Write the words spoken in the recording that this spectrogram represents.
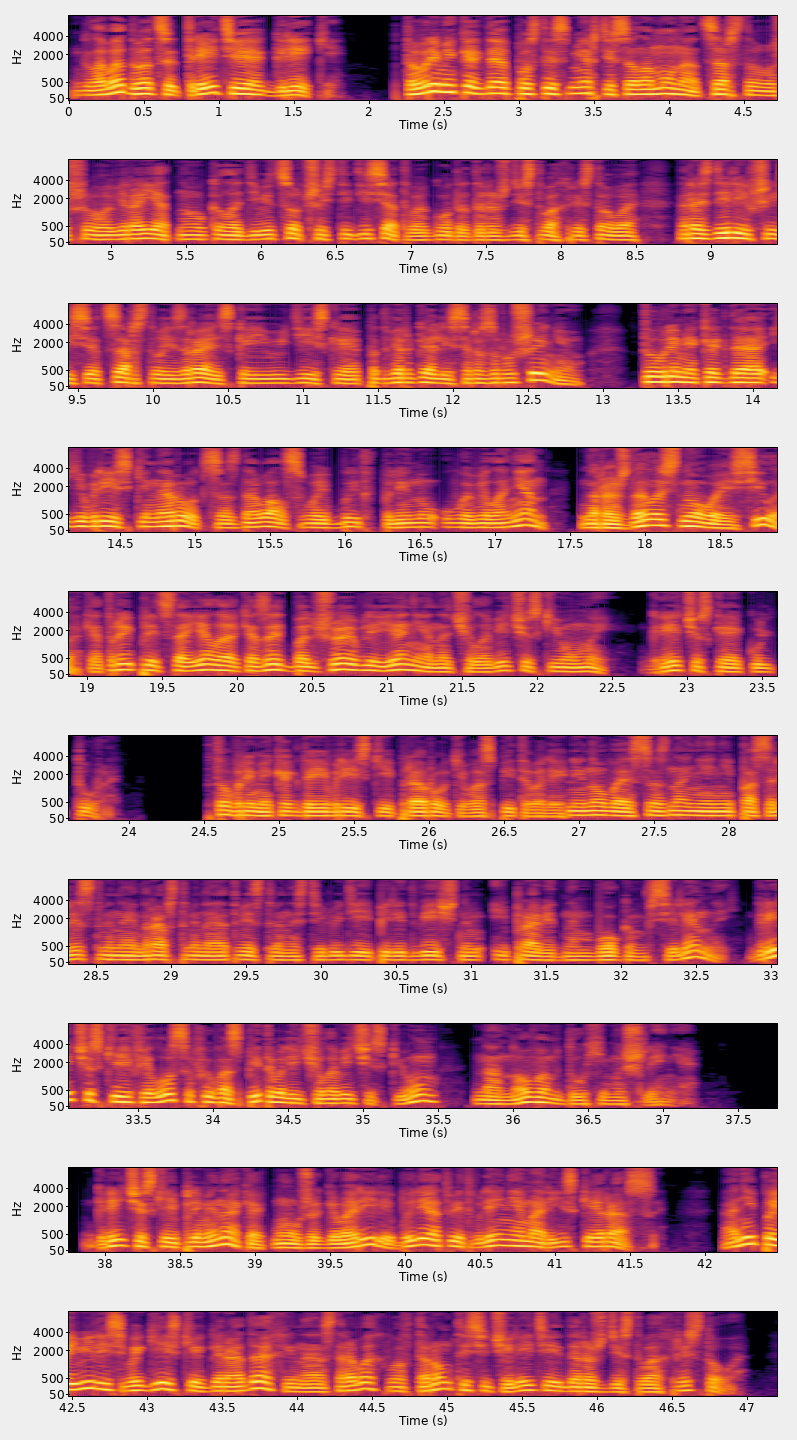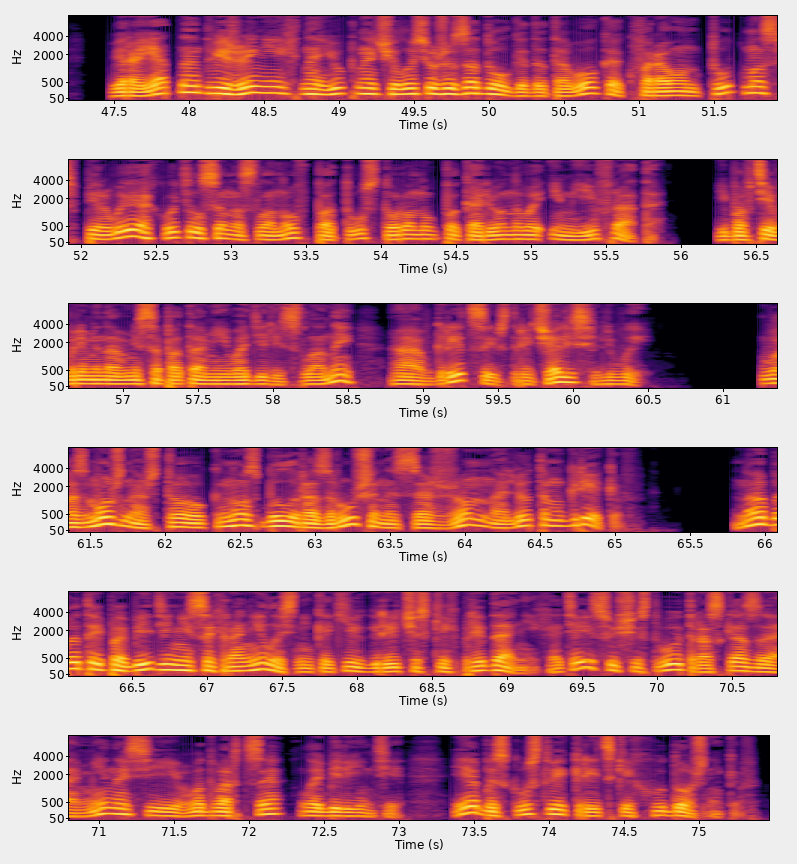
Глава 23. Греки. В то время, когда после смерти Соломона, царствовавшего, вероятно, около 960 года до Рождества Христова, разделившиеся царство Израильское и Иудейское подвергались разрушению, в то время, когда еврейский народ создавал свой быт в плену у вавилонян, нарождалась новая сила, которой предстояло оказать большое влияние на человеческие умы — греческая культура то время, когда еврейские пророки воспитывали не новое сознание непосредственной нравственной ответственности людей перед вечным и праведным Богом Вселенной, греческие философы воспитывали человеческий ум на новом духе мышления. Греческие племена, как мы уже говорили, были ответвлением арийской расы. Они появились в эгейских городах и на островах во втором тысячелетии до Рождества Христова. Вероятно, движение их на юг началось уже задолго до того, как фараон Тутмос впервые охотился на слонов по ту сторону покоренного им Ефрата, ибо в те времена в Месопотамии водились слоны, а в Греции встречались львы. Возможно, что Кнос был разрушен и сожжен налетом греков. Но об этой победе не сохранилось никаких греческих преданий, хотя и существуют рассказы о Миносе и его дворце, лабиринте, и об искусстве критских художников.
